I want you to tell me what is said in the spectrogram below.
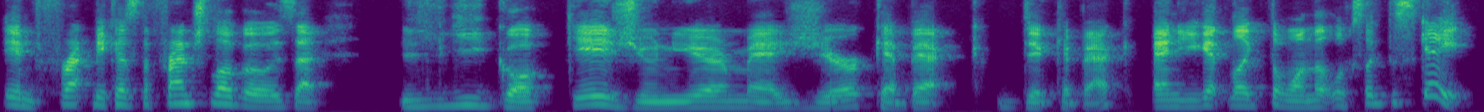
in French because the French logo is that Ligue Hockey Junior Major Quebec de Quebec, and you get like the one that looks like the skate.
